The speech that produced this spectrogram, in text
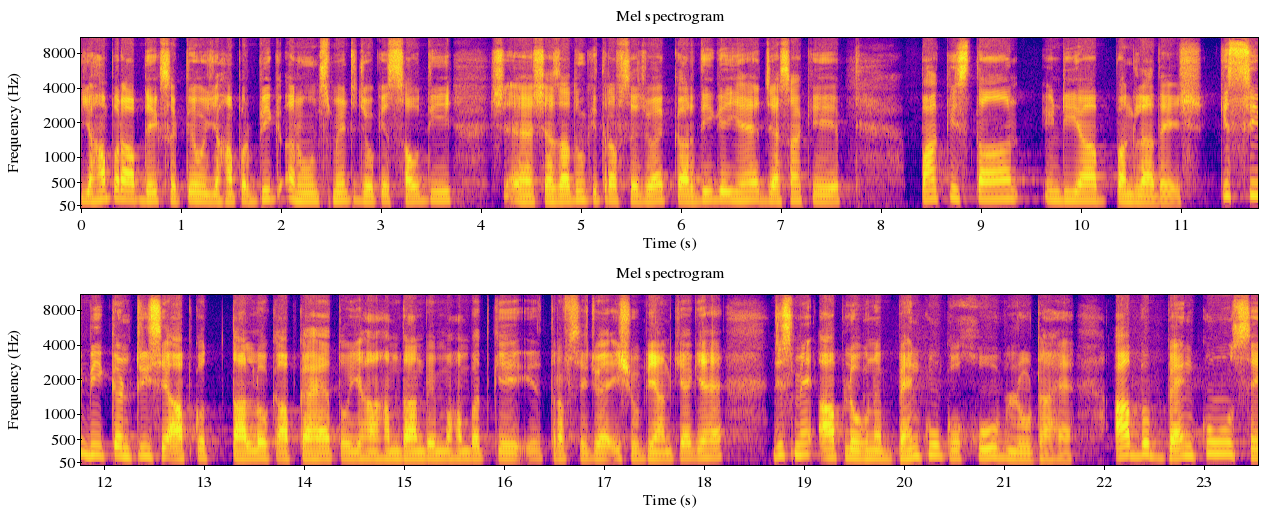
यहाँ पर आप देख सकते हो यहाँ पर बिग अनाउंसमेंट जो कि सऊदी शहजादों की तरफ़ से जो है कर दी गई है। जैसा कि पाकिस्तान, इंडिया, बांग्लादेश किसी भी कंट्री से आपको ताल्लुक़ आपका है तो यहाँ हमदान बे मोहम्मद के तरफ़ से जो है इशू बयान किया गया है। जिसमें आप लोगों ने बैंकों को खूब लूटा है। अब बैंकों से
